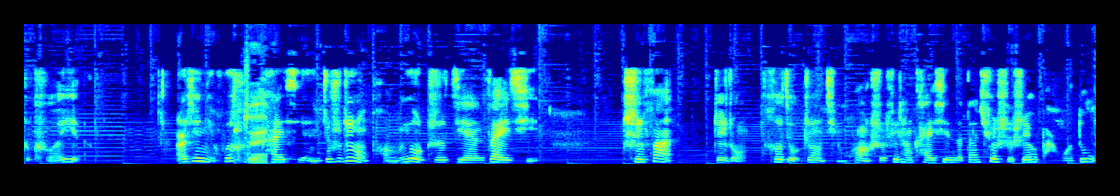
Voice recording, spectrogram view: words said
是可以的，而且你会很开心。就是这种朋友之间在一起吃饭、这种喝酒这种情况是非常开心的，但确实是要把握度。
